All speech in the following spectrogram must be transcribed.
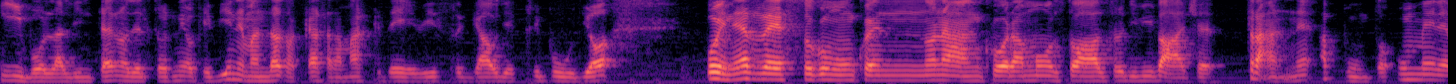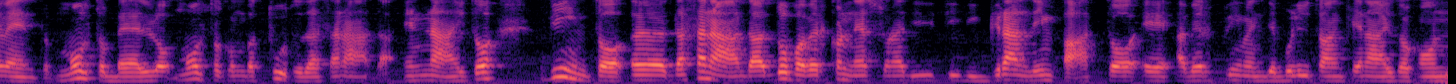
Evil all'interno del torneo che viene mandato a casa da Mark Davis, Gaudi e Tripudio. Poi nel resto comunque non ha ancora molto altro di vivace tranne appunto un main event molto bello, molto combattuto da Sanada e Naito, vinto eh, da Sanada dopo aver connesso una DDT di grande impatto e aver prima indebolito anche Naito con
